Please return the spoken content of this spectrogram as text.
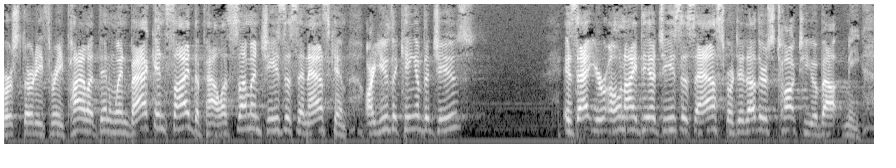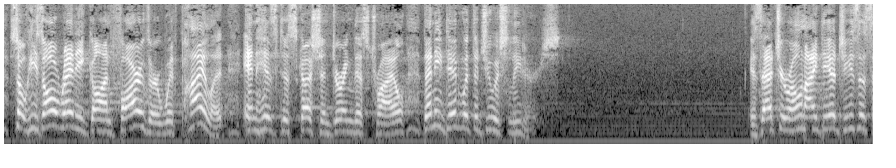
Verse 33 Pilate then went back inside the palace, summoned Jesus, and asked him, Are you the king of the Jews? Is that your own idea, Jesus asked, or did others talk to you about me? So he's already gone farther with Pilate in his discussion during this trial than he did with the Jewish leaders. Is that your own idea, Jesus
